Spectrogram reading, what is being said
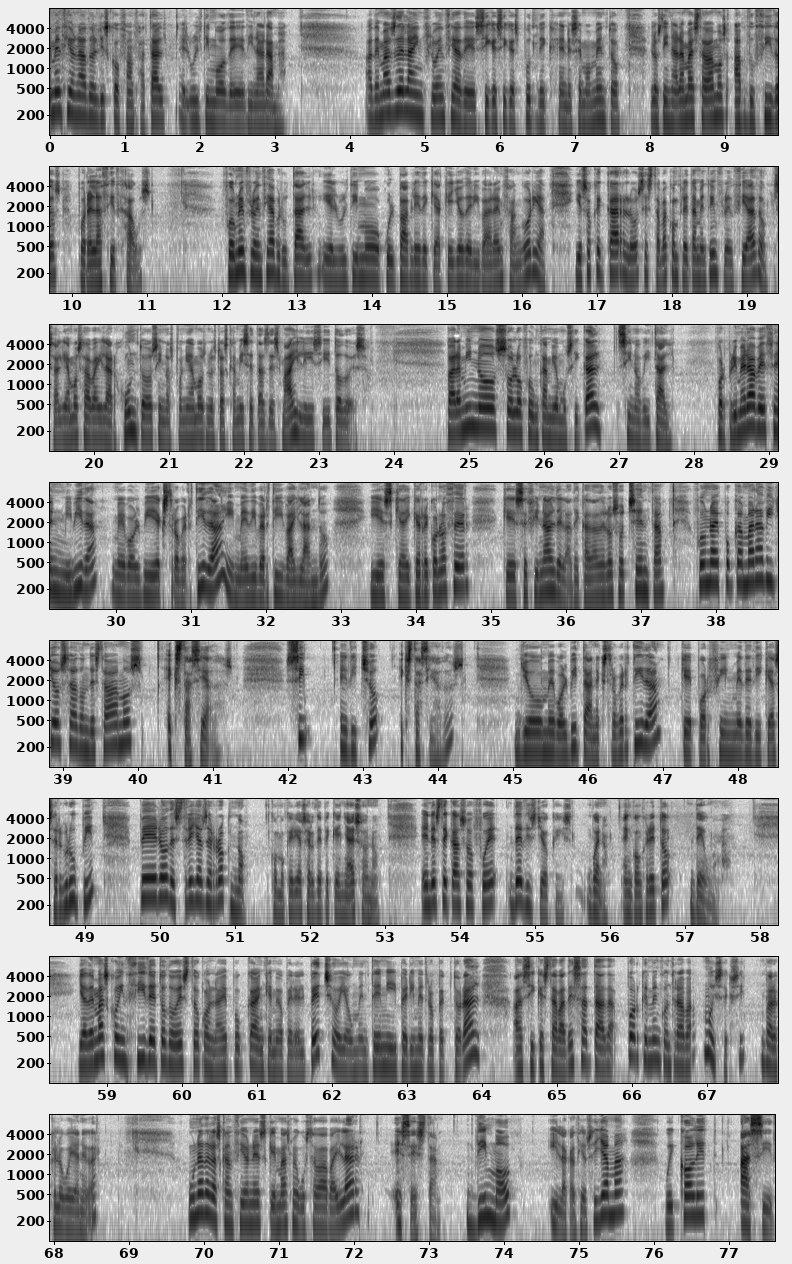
He mencionado el disco Fan Fatal, el último de Dinarama. Además de la influencia de Sigue Sigue Sputnik en ese momento, los Dinarama estábamos abducidos por el acid house. Fue una influencia brutal y el último culpable de que aquello derivara en Fangoria. Y eso que Carlos estaba completamente influenciado. Salíamos a bailar juntos y nos poníamos nuestras camisetas de smileys y todo eso. Para mí no solo fue un cambio musical, sino vital. Por primera vez en mi vida me volví extrovertida y me divertí bailando. Y es que hay que reconocer que ese final de la década de los 80 fue una época maravillosa donde estábamos extasiados. Sí, he dicho extasiados. Yo me volví tan extrovertida que por fin me dediqué a ser groupie, pero de estrellas de rock no, como quería ser de pequeña, eso no. En este caso fue de disc jockeys, bueno, en concreto de uno. Y además coincide todo esto con la época en que me operé el pecho y aumenté mi perímetro pectoral, así que estaba desatada porque me encontraba muy sexy, ¿para qué lo voy a negar? Una de las canciones que más me gustaba bailar es esta, The Mob, y la canción se llama We Call It. Acid,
